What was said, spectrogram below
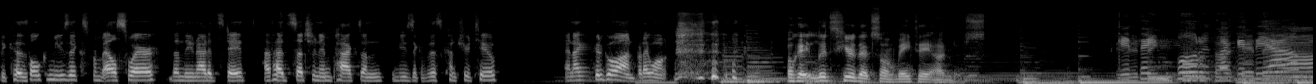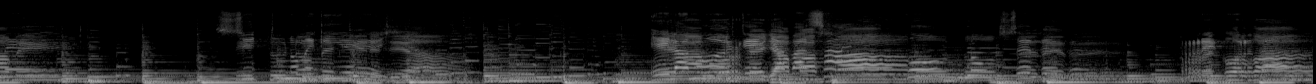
because folk musics from elsewhere than the United States have had such an impact on the music of this country too. And I could go on, but I won't. okay, let's hear that song, 20 años. ¿Qué te importa que te ame si tú no me quieres ya? El amor que ya ha pasado no se debe recordar.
